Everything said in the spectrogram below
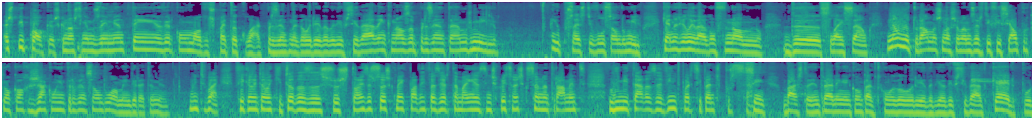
As pipocas que nós tínhamos em mente têm a ver com um módulo espetacular presente na Galeria da Biodiversidade, em que nós apresentamos milho e o processo de evolução do milho, que é na realidade um fenómeno de seleção não natural, mas nós chamamos artificial porque ocorre já com a intervenção do homem diretamente. Muito bem. Ficam então aqui todas as sugestões. As pessoas como é que podem fazer também as inscrições que são naturalmente limitadas a 20 participantes por sessão? Sim, basta entrarem em contato com a Galeria da Biodiversidade, quer por,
